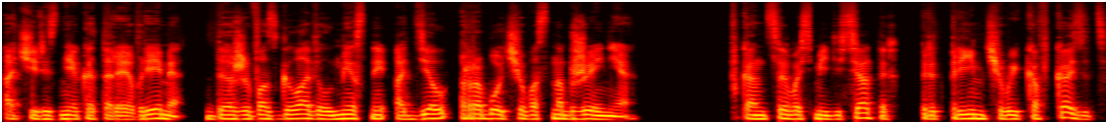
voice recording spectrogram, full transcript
а через некоторое время даже возглавил местный отдел рабочего снабжения. В конце 80-х предприимчивый кавказец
